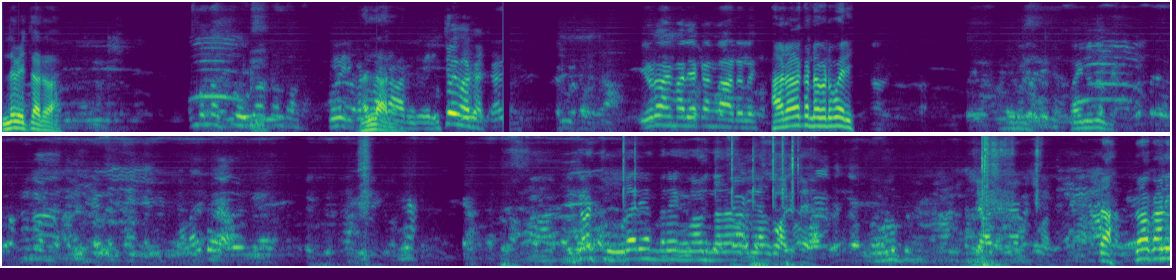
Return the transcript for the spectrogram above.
നല്ല വെച്ചാടാ നല്ല ആടാളൊക്കെ ഉണ്ടോ? പോരി. മലയൊക്കെ ഞങ്ങൾ ചൂടാരി ഉണ്ടോ ഇങ്ങോട്ട് പോരി നോക്കാണി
